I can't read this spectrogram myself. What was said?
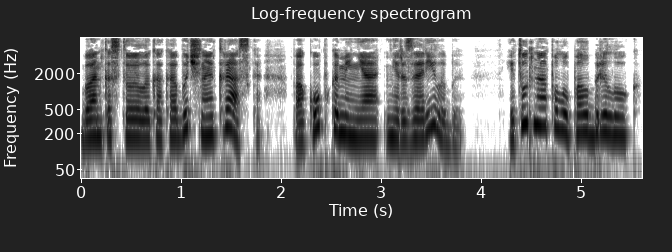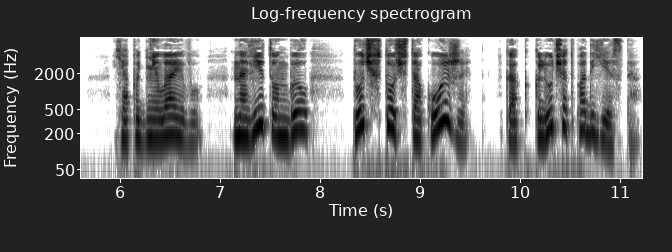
Банка стоила, как обычная краска, покупка меня не разорила бы. И тут на пол упал брелок. Я подняла его. На вид он был точь-в-точь точь такой же, как ключ от подъезда.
